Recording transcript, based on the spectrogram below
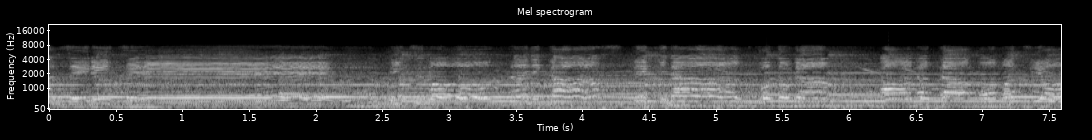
いつも何か素敵なことがあなたを待つよ。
